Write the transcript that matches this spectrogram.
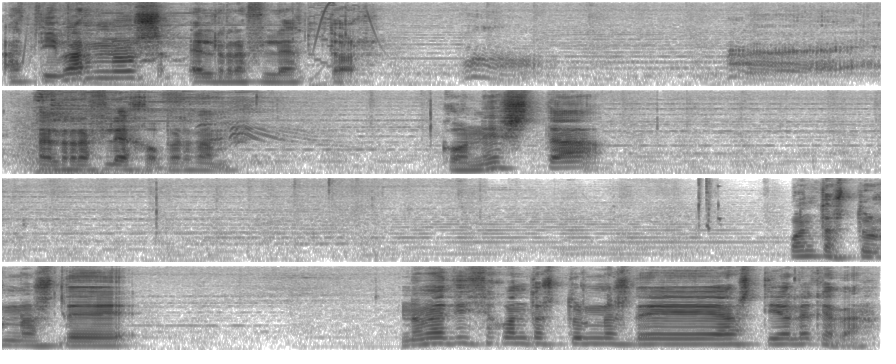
activarnos el reflector. El reflejo, perdón. Con esta... ¿Cuántos turnos de...? ¿No me dice cuántos turnos de hastío le queda?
